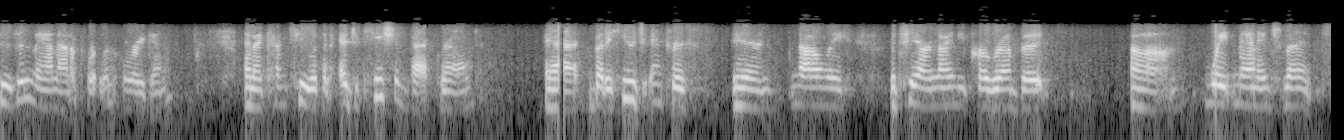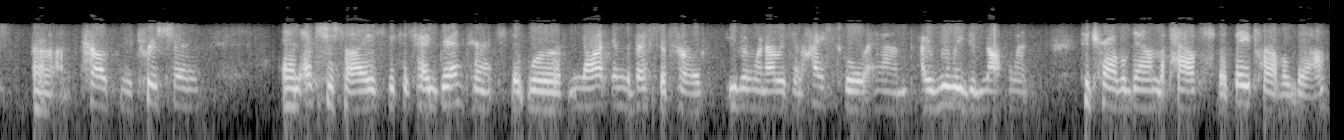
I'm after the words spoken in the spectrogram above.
Susan Mann out of Portland, Oregon, and I come to you with an education background, but a huge interest in not only the TR90 program, but um, weight management, uh, health, nutrition, and exercise because I had grandparents that were not in the best of health even when I was in high school, and I really did not want to travel down the paths that they traveled down.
